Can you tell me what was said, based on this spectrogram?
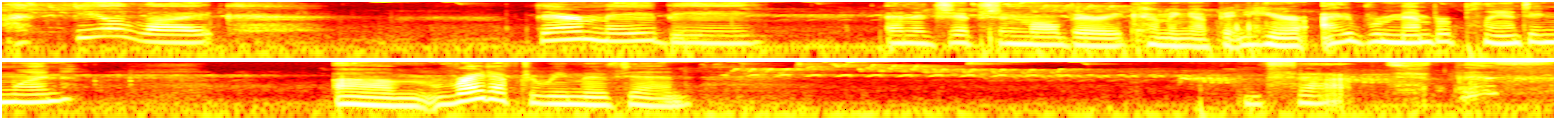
I feel like there may be an Egyptian mulberry coming up in here. I remember planting one um, right after we moved in. In fact, this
